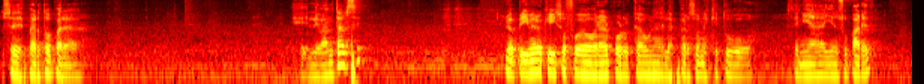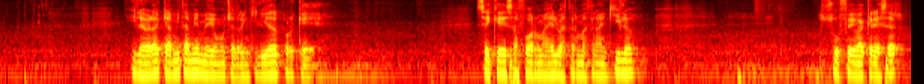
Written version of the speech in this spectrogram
se despertó para eh, levantarse, lo primero que hizo fue orar por cada una de las personas que tuvo, tenía ahí en su pared. Y la verdad que a mí también me dio mucha tranquilidad porque sé que de esa forma él va a estar más tranquilo, su fe va a crecer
